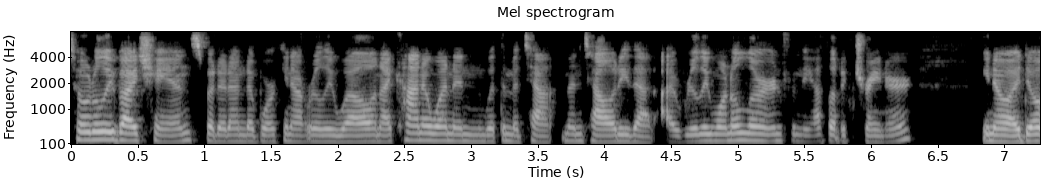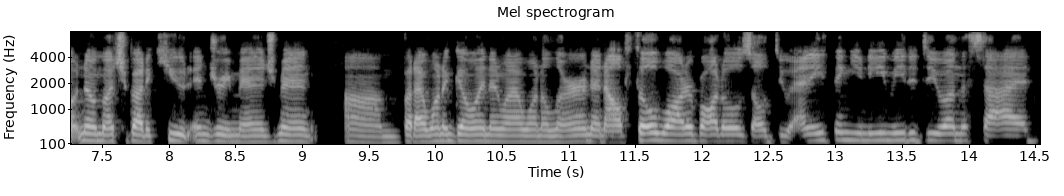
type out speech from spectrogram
totally by chance, but it ended up working out really well. And I kind of went in with the meta- mentality that I really want to learn from the athletic trainer. You know, I don't know much about acute injury management, um, but I want to go in and I want to learn, and I'll fill water bottles. I'll do anything you need me to do on the side.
